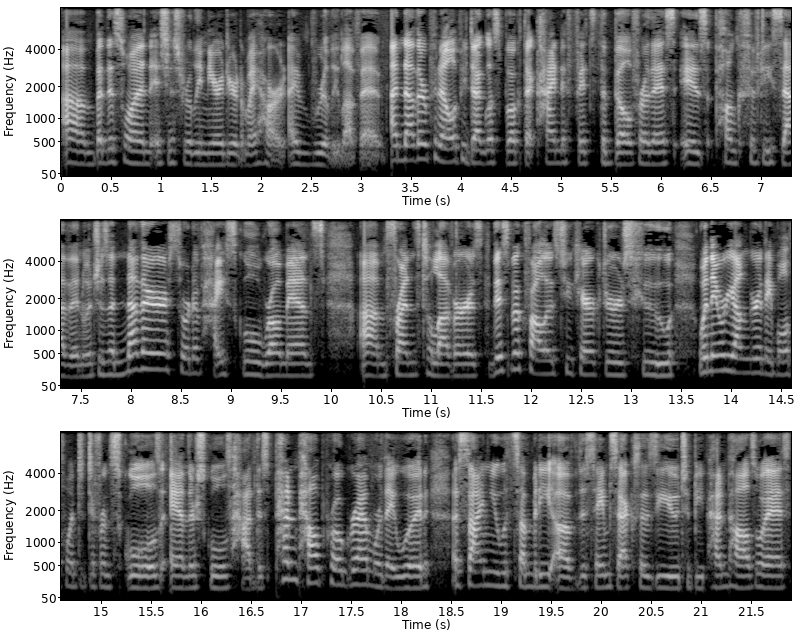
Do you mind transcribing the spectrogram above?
Um, but this one is just really near and dear to my heart. I really love it. Another Penelope Douglas book that kind of fits the bill for this is Punk 57, which is another sort of high school romance, um, friends to lovers. This book follows two characters who, when they were younger, they both went to different schools and their schools had this pen pal program where they would assign you with somebody of the same sex as you to be pen pals with.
